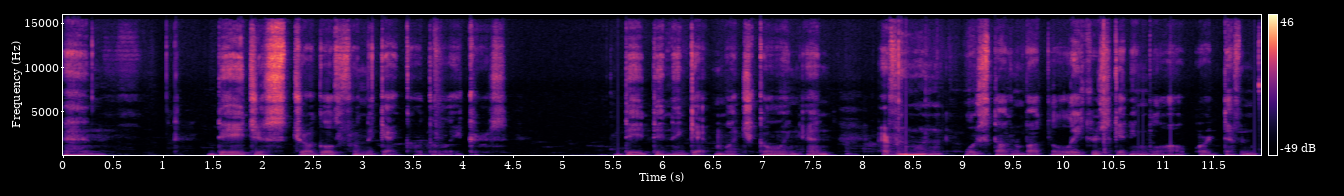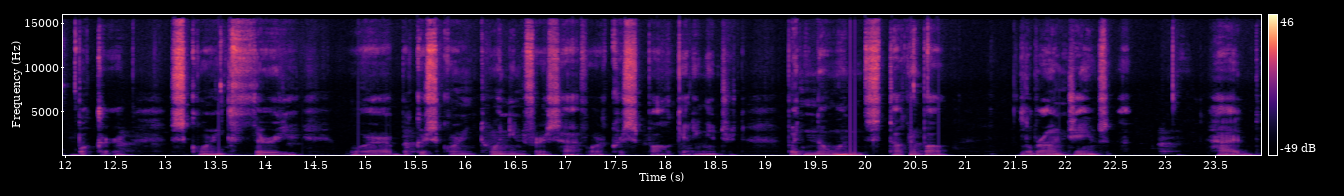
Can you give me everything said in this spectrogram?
And they just struggled from the get go, the Lakers. They didn't get much going, and everyone was talking about the Lakers getting blowout or Devin Booker scoring 30 or Booker scoring 20 in the first half or Chris Paul getting injured. But no one's talking about LeBron James had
